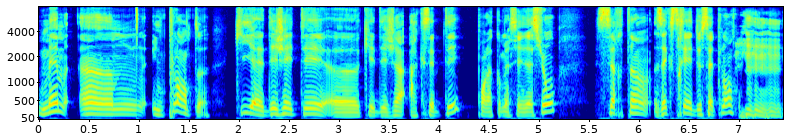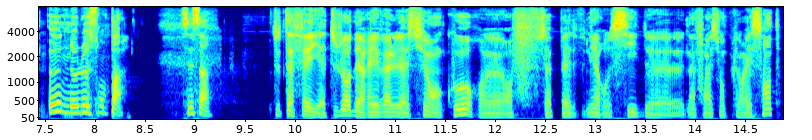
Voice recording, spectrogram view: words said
même un, une plante qui a déjà été, qui est déjà acceptée pour la commercialisation, certains extraits de cette plante, eux, ne le sont pas. C'est ça. Tout à fait. Il y a toujours des réévaluations en cours. Euh, ça peut venir aussi d'informations plus récentes.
